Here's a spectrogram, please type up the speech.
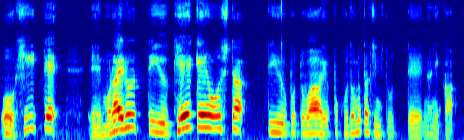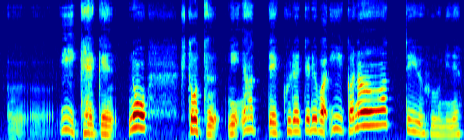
を弾いて、えー、もらえるっていう経験をしたっていうことは、やっぱ子供たちにとって何か、いい経験の一つになってくれてればいいかなっていうふうにね、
